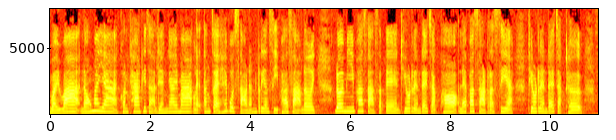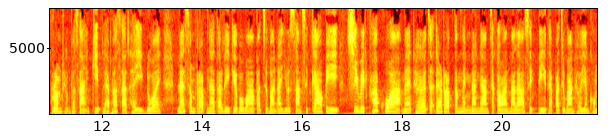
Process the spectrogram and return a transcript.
ไว้ว่าน้องมายาค่อนข้างที่จะเลี้ยงง่ายมาก และตั้งใจให้บุตรสาวนั้นเรียนสีภาษาเลย โดยมีภาษาสเปนที่เรียนได้จากพ่อ และภาษารัสเซียที่เรียนได้จากเธอ รวมถึงภาษาอังกฤษและภาษาไทยอีกด้วย และสำหรับนาตาลีเกียบวา ปัจจุบันอายุ 39 ปี ชีวิตครอบครัว แม้เธอจะได้รับตำแหน่งนางงามจักรวาลมาแล้ว 10 ปี แต่ปัจจุบันเธอยังคง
